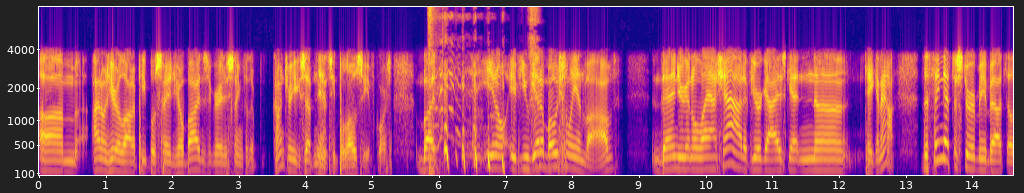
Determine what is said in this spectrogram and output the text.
Um, I don't hear a lot of people say Joe Biden's the greatest thing for the country, except Nancy Pelosi, of course. But you know, if you get emotionally involved, then you're going to lash out if your guy's getting uh, taken out. The thing that disturbed me about the,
